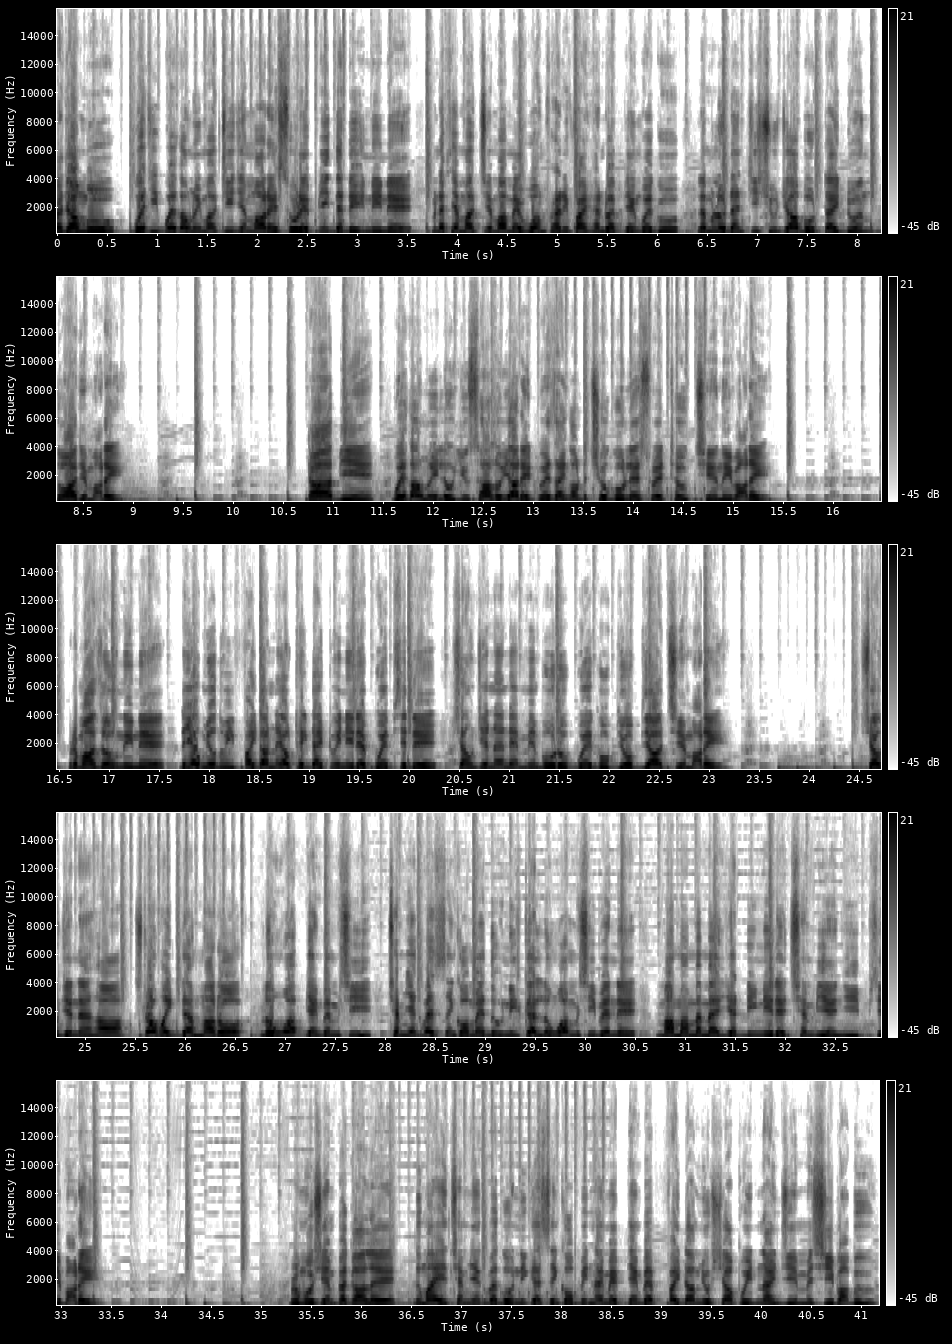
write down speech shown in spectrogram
ဒါကြောင့်မို့ပွဲကြီးပွဲကောင်းတွေမှာကြည်ကျင်ပါတယ်ဆိုတဲ့ပြည်သက်တွေအနေနဲ့မနေ့ဖြန်မှာကျင်းပမဲ့135 100ပြိုင်ပွဲကိုလက်မလွတ်တမ်းကြည့်ရှုကြဖို့တိုက်တွန်းသွားကြပါတယ်ဒါအပြင်ပွဲကောင်းတွေလို့ယူဆလို့ရတဲ့တွဲဆိုင်ကောင်းတချို့ကိုလည်းဆွဲထုတ်ခြင်းနေပါတယ်ပထမဆုံးအနေနဲ့တရုတ်မျိုးသမီးဖိုက်တာနှစ်ယောက်ထိတ်တိုက်တွေ့နေတဲ့ပွဲဖြစ်တဲ့ရှောင်းကျင်နန်နဲ့မင်ဘိုတို့ပွဲကိုပြောပြခြင်းပါတယ် ရှောင်းကျင်နန်ဟာ strawweight တန်းမှာတော့လုံးဝပြိုင်ပွဲမရှိချန်ပီယံကပတ်စင်ခေါ်မဲ့သူအနီးကပ်လုံးဝမရှိဘဲနဲ့မမမမက်ရက်တီနေတဲ့ချန်ပီယံကြီးဖြစ်ပါတယ် promotion ဘက်ကလည်းသူမရဲ့ချန်ပီယံကပတ်ကိုအနီးကပ်စင်ခေါ်ပေးနိုင်မဲ့ပြိုင်ပွဲ fighter မျိုးရှာဖွေနိုင်ခြင်းမရှိပါဘူး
